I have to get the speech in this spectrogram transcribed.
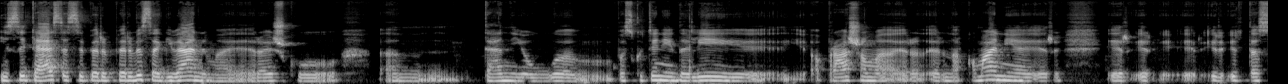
jisai tęsiasi per, per visą gyvenimą ir aišku, ten jau paskutiniai daly aprašoma ir, ir narkomanija, ir, ir, ir, ir, ir, ir tas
